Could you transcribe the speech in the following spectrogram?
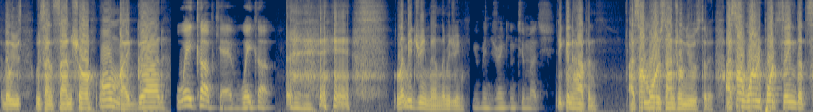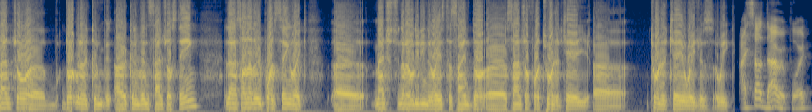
and then we we sign Sancho. Oh my God! Wake up, Kev. Wake up. Let me dream, man. Let me dream. You've been drinking too much. It can happen. I saw more Sancho news today. I saw one report saying that Sancho, uh, Dortmund are, are convinced Sancho staying, and then I saw another report saying like uh, Manchester United are leading the race to sign Do- uh, Sancho for 200k, uh, 200k wages a week. I saw that report.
